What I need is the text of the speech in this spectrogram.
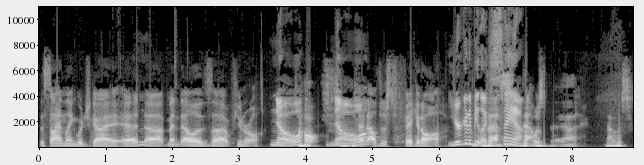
the sign language guy at uh, Mandela's uh, funeral, No, Oh, and I'll just fake it all. you're gonna be like that's, Sam. that was bad. That was.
